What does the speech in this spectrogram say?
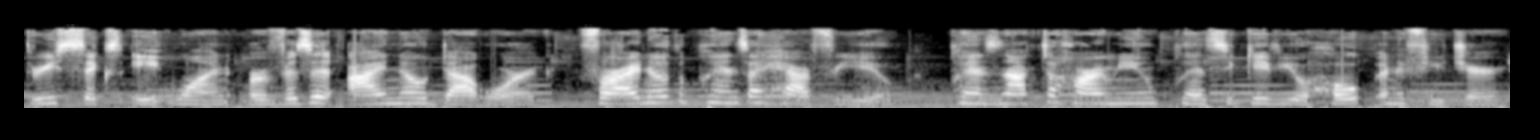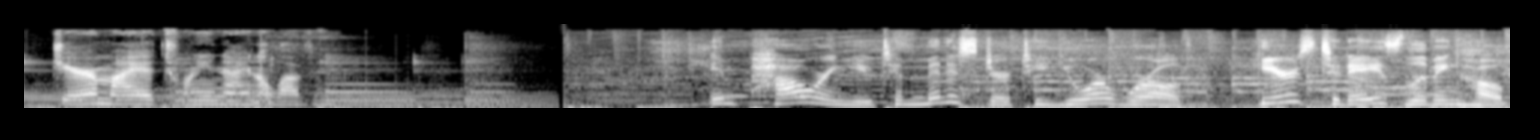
3681 or visit iknow.org. For I know the plans I have for you plans not to harm you, plans to give you hope and a future. Jeremiah 29 11 empowering you to minister to your world. Here's today's Living Hope.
